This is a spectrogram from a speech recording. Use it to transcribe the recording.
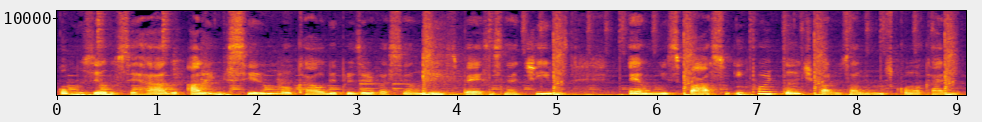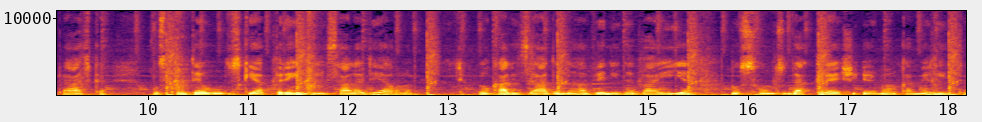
O Museu do Cerrado, além de ser um local de preservação de espécies nativas, é um espaço importante para os alunos colocarem em prática os conteúdos que aprendem em sala de aula. Localizado na Avenida Bahia, nos fundos da creche Irmã Camelita.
